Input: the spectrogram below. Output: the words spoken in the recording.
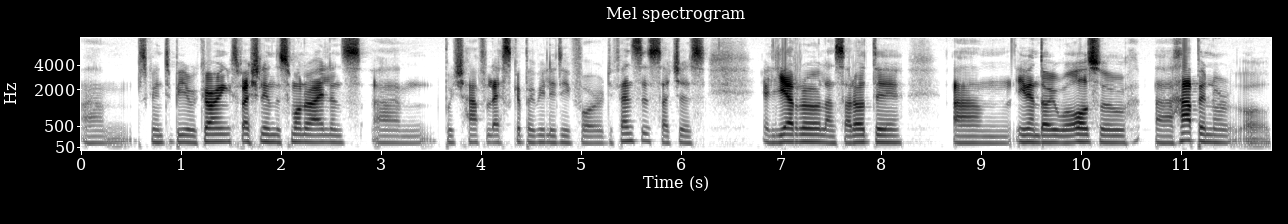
Um, it's going to be recurring, especially on the smaller islands, um, which have less capability for defenses, such as El Hierro, Lanzarote, um, even though it will also uh, happen or, or,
